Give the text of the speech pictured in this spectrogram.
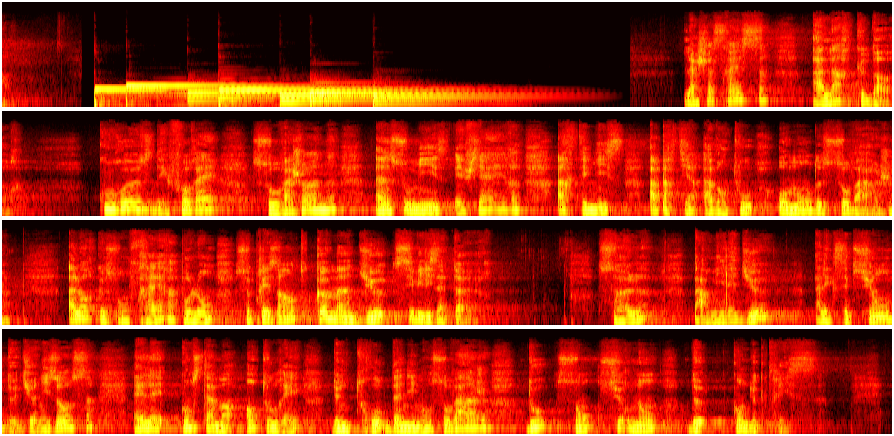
La chasseresse à l'arc d'or, coureuse des forêts, sauvageonne, insoumise et fière, Artémis appartient avant tout au monde sauvage, alors que son frère Apollon se présente comme un dieu civilisateur. Seul, parmi les dieux, à l'exception de Dionysos, elle est constamment entourée d'une troupe d'animaux sauvages, d'où son surnom de conductrice.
